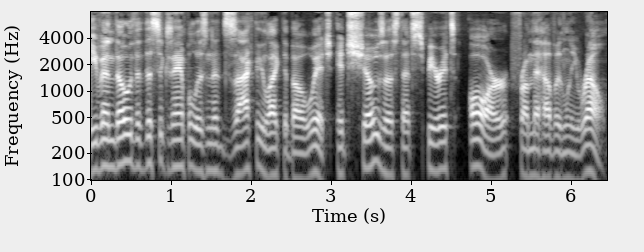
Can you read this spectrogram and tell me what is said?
Even though that this example isn't exactly like the Bell Witch, it shows us that spirits are from the heavenly realm.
